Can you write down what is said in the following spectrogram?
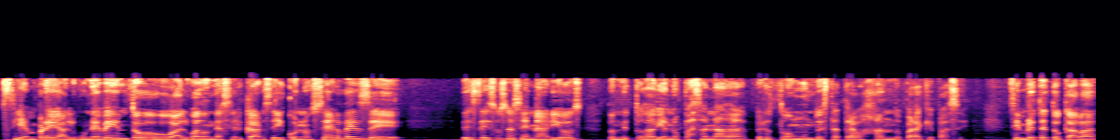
siempre algún evento o algo a donde acercarse y conocer desde desde esos escenarios donde todavía no pasa nada, pero todo el mundo está trabajando para que pase. Siempre te tocaba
